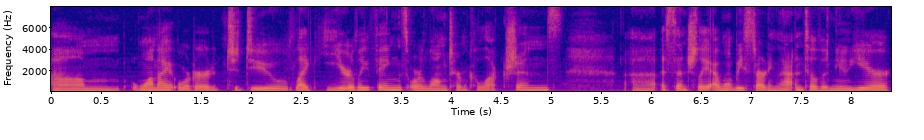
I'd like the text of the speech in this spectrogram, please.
Um, one I ordered to do like yearly things or long term collections. Uh, essentially, I won't be starting that until the new year,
